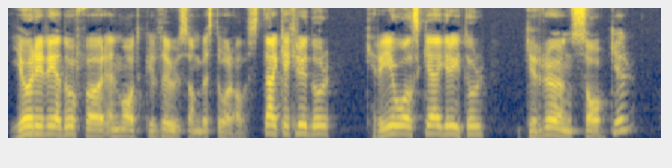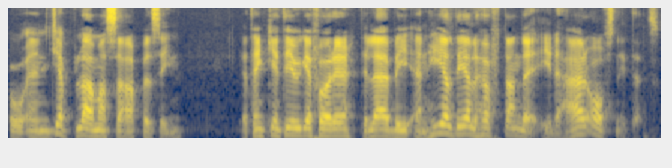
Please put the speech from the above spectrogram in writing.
Gör er redo för en matkultur som består av starka kryddor, kreolska grytor, grönsaker och en jävla massa apelsin. Jag tänker inte ljuga för er, det lär bli en hel del höftande i det här avsnittet.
